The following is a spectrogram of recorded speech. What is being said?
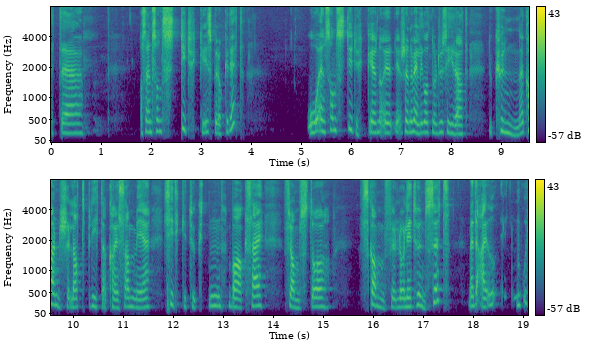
et eh, Altså en sånn styrke i språket ditt. Og en sånn styrke Jeg skjønner veldig godt når du sier at du kunne kanskje latt Brita-Kajsa med kirketukten bak seg framstå skamfull og litt hundset. Men det er jo noe,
